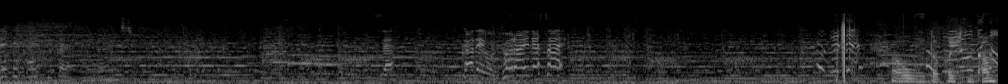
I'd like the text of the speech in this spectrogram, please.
連れて帰ってから考えましょう。さあ彼を捕らえなさい Oh, da bricht ein Kampf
